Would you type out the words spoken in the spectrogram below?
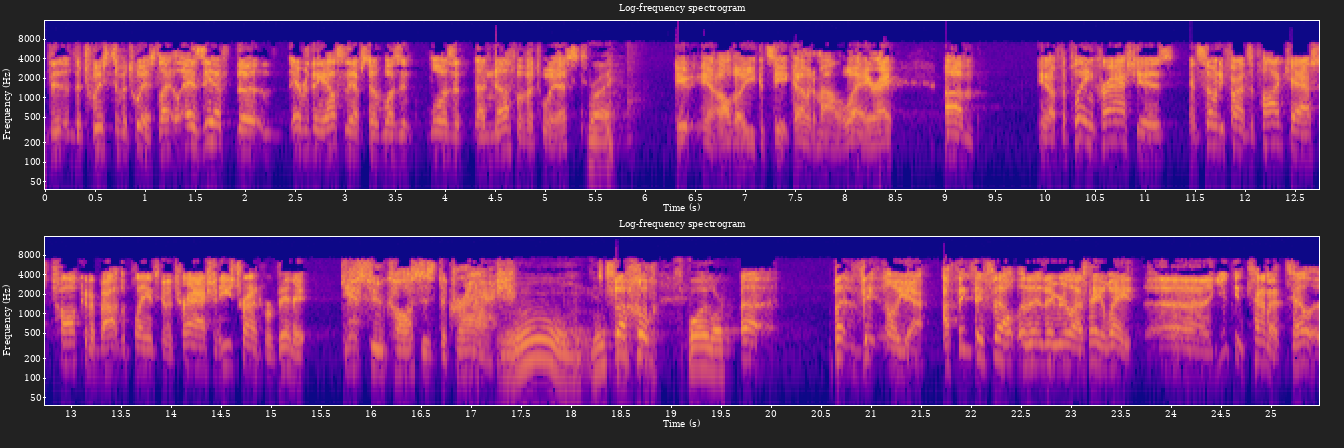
the, the twist of a twist, like as if the everything else in the episode wasn't wasn't enough of a twist. Right. It- you know, although you could see it coming a mile away, right? Um, you know, if the plane crashes and somebody finds a podcast talking about the plane's going to crash and he's trying to prevent it, guess who causes the crash? Mm, interesting. So, Spoiler. uh, but the, oh yeah, I think they felt they they realized, hey, wait, uh, you can kind of tell,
